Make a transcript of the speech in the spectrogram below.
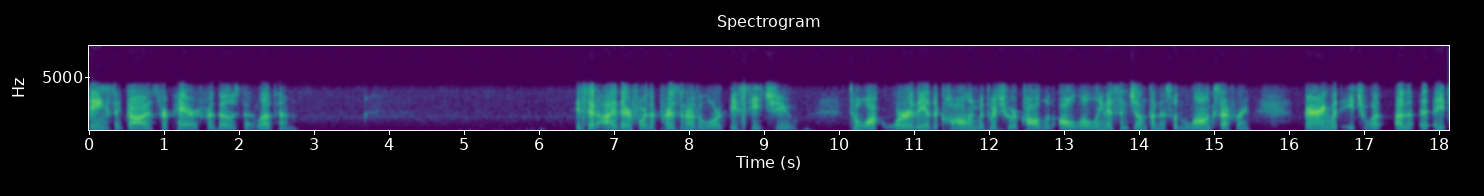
things that God has prepared for those that love him. He said, I therefore, the prisoner of the Lord, beseech you to walk worthy of the calling with which you are called, with all lowliness and gentleness, with long suffering, bearing with each each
